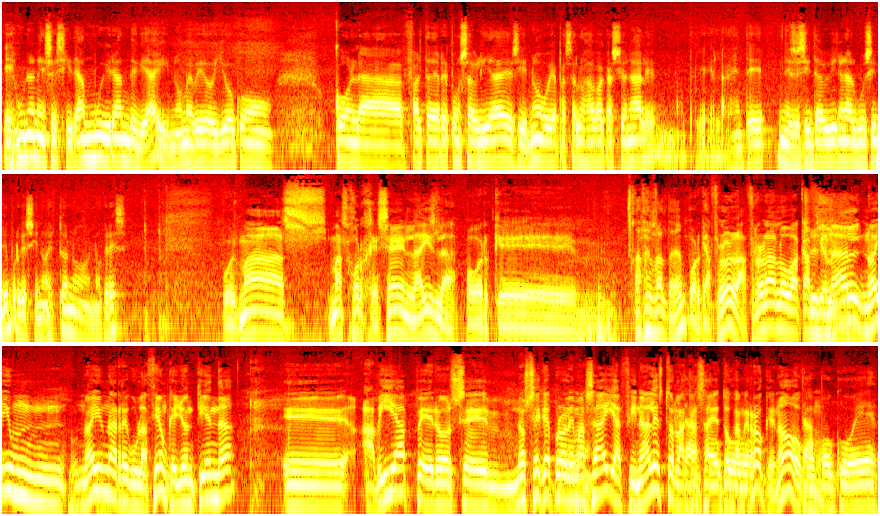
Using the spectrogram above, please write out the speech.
es una necesidad muy grande que hay. No me veo yo con, con la falta de responsabilidad de decir, no, voy a pasarlos a vacacionales, no, porque la gente necesita vivir en algún sitio porque si no, esto no, no crece. Pues más, más Jorges ¿eh? en la isla, porque Hace falta, ¿eh? porque aflora, aflora lo vacacional. Sí, sí, sí. No hay un, no hay una regulación que yo entienda. Eh, había, pero se, no sé qué problemas hay. Y al final esto es la casa de Tócame Roque, ¿no? Tampoco es,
